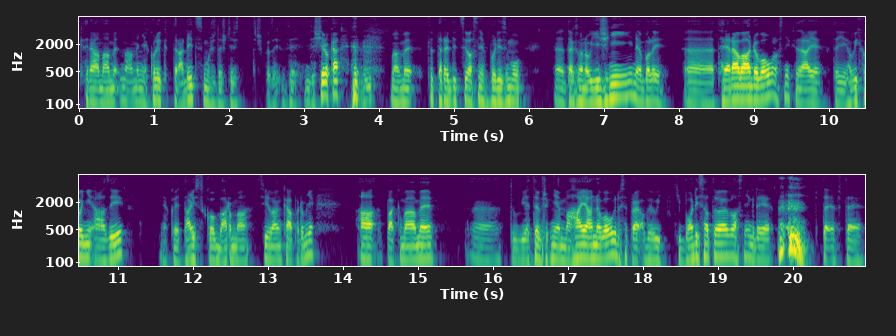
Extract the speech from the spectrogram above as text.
která máme, máme několik tradic, můžu to ještě trošku ze, ze, ze široka. Mm-hmm. máme tu tradici vlastně v buddhismu eh, takzvanou jižní, neboli eh, Theravádovou, vlastně, která je v té východní Asii, jako je Tajsko, Barma, Sri Lanka a podobně. A pak máme tu větev, řekněme, Mahajánovou, kde se právě objevují ti bodhisattvové vlastně, kde je v, té, v, té,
